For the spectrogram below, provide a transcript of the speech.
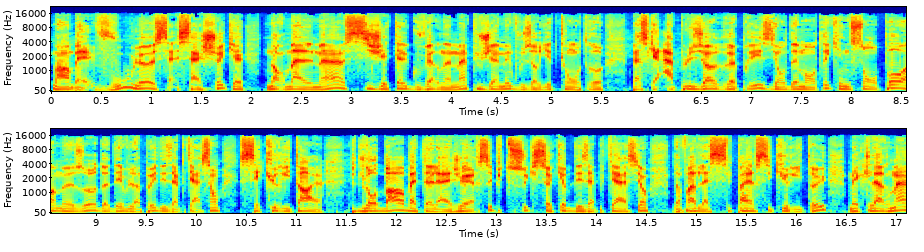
Bon, ben vous là, sa- sachez que normalement, si j'étais le gouvernement, plus jamais vous auriez de contrat, parce qu'à plusieurs reprises, ils ont démontré qu'ils ne sont pas en mesure de développer des applications sécuritaires. Puis de l'autre bord, ben t'as la GRC puis tous ceux qui s'occupent des applications de faire de la cybersécurité, mais clairement,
